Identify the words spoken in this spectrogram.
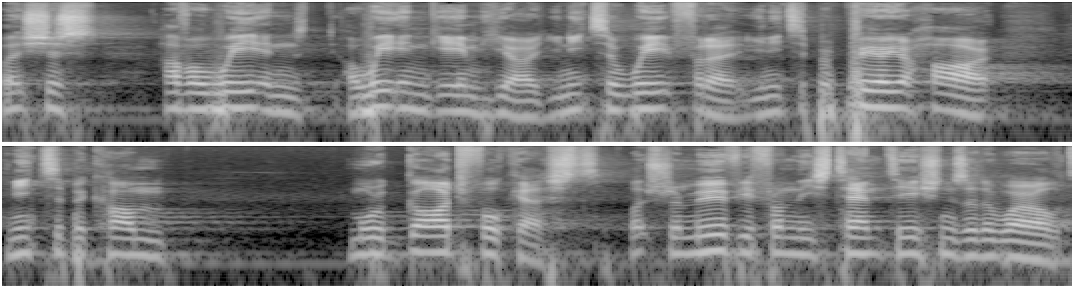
Let's just have a waiting, a waiting game here. You need to wait for it. You need to prepare your heart. You need to become more God focused. Let's remove you from these temptations of the world.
